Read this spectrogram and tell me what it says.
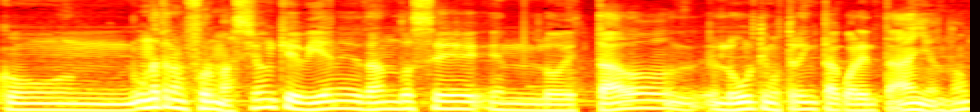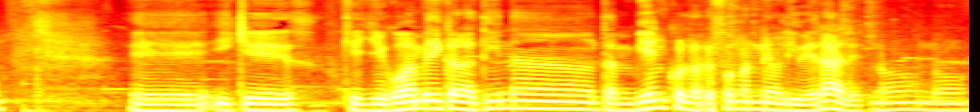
con, una transformación que viene dándose en los estados en los últimos 30, 40 años, ¿no? Eh, y que, que, llegó a América Latina también con las reformas neoliberales, ¿no? no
